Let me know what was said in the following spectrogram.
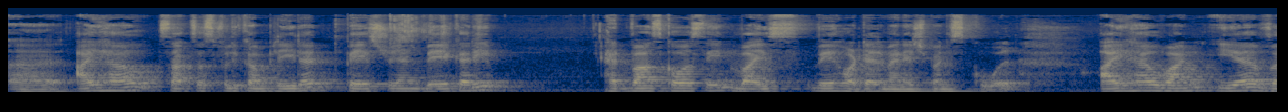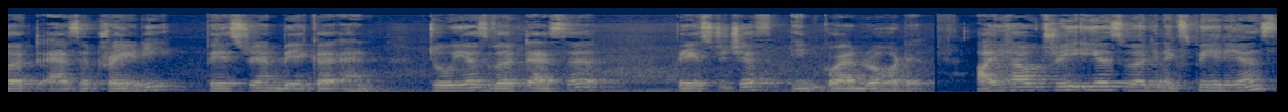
Uh, I have successfully completed pastry and bakery advanced course in Vice Way Hotel Management School. I have one year worked as a trainee pastry and baker and two years worked as a pastry chef in Coenro Hotel. I have three years working experience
